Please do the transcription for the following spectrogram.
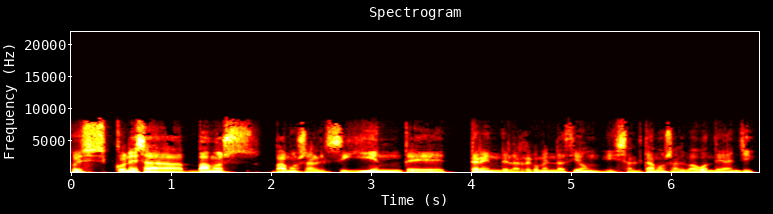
Pues con esa vamos, vamos al siguiente tren de la recomendación y saltamos al vagón de Angie.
